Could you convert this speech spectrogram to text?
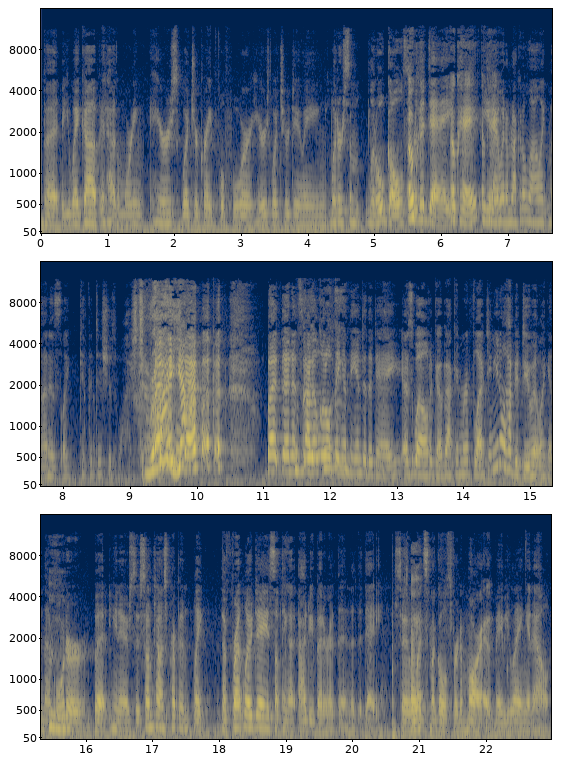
But you wake up, it has a morning. Here's what you're grateful for. Here's what you're doing. What are some little goals for the day? Okay, You okay. know, and I'm not gonna lie, like mine is like get the dishes washed. Right, You yeah. But then it's got a little cool thing thing. at the end of the day as well to go back and reflect. And you don't have to do it like in that Mm-hmm. order, but you know, so sometimes prepping like the front load day is something I, I do better at the end of the day. So Okay. what's my goals for tomorrow? Maybe laying it out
